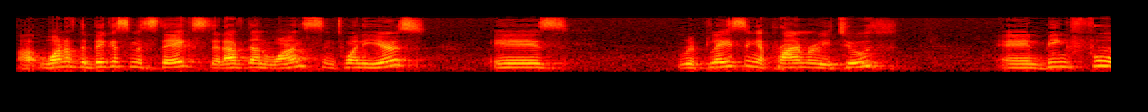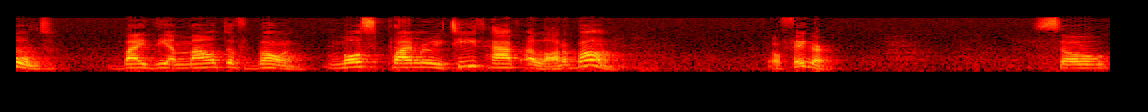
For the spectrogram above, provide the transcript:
Uh, one of the biggest mistakes that I've done once in 20 years is replacing a primary tooth and being fooled by the amount of bone. Most primary teeth have a lot of bone. Go figure. So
